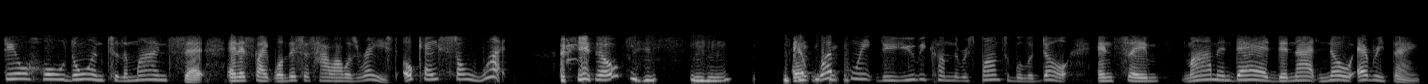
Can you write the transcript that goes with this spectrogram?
still hold on to the mindset. And it's like, well, this is how I was raised. Okay, so what? you know? Mm-hmm. At what point do you become the responsible adult and say, Mom and Dad did not know everything?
